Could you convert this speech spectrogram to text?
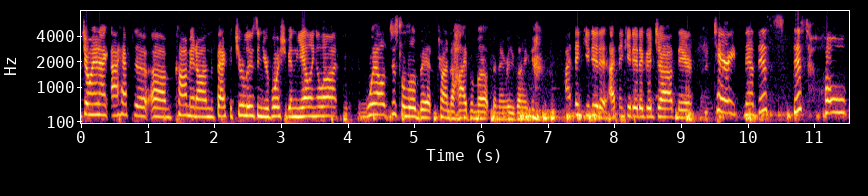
Joanne, I, I have to um, comment on the fact that you're losing your voice. You've been yelling a lot. Well, just a little bit, trying to hype them up and everything. I think you did it. I think you did a good job there. Terry, now this this whole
